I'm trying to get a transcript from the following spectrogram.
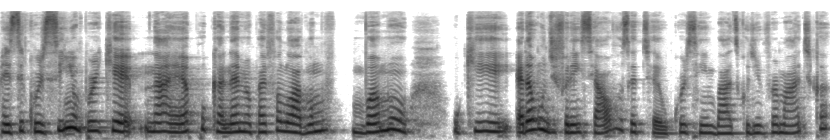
esse cursinho, porque na época, né, meu pai falou: "Ah, vamos vamos" o que era um diferencial você ter o cursinho básico de informática,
